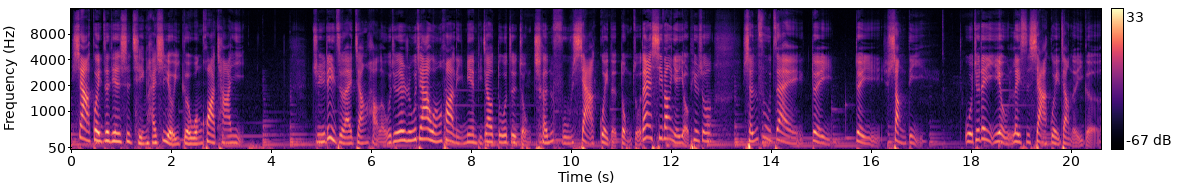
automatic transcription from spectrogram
下跪这件事情还是有一个文化差异。举例子来讲好了，我觉得儒家文化里面比较多这种臣服下跪的动作，但是西方也有，譬如说神父在对对上帝，我觉得也有类似下跪这样的一个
